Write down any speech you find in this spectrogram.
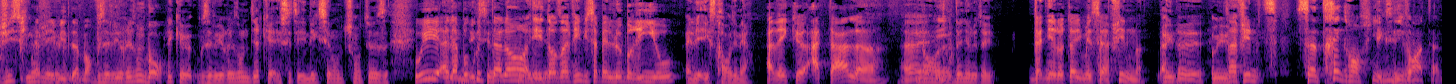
Juste, moi, Bien évidemment. Vous avez eu raison de Bon. que vous avez eu raison de dire que c'était une excellente chanteuse. Oui, elle a beaucoup de talent. Et dans un film qui s'appelle Le Brio, Elle est extraordinaire. avec euh, Attal, non, et- Daniel Auteuil. Daniel Auteuil, mais c'est un film. Ah oui, de- oui, oui. C'est un film. C'est un très grand film Excellent. d'Yvan Attal.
